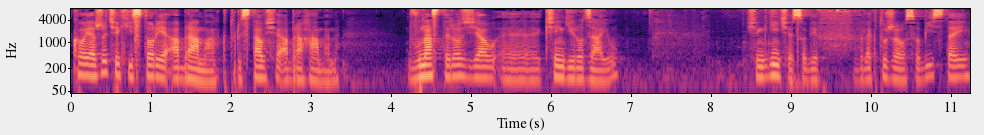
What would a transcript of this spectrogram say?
kojarzycie historię Abrama, który stał się Abrahamem. Dwunasty rozdział e, Księgi Rodzaju. Sięgnijcie sobie w lekturze osobistej.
